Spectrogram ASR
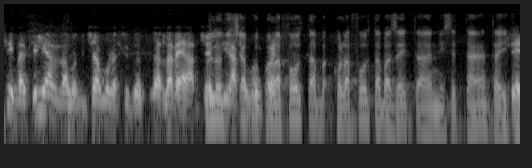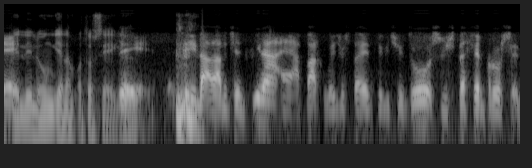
Sì, perché lì avevamo diciamo una situazione da vera. Quello Argentina diciamo comunque- con, la folta, con la folta basetta anni 70, i Sì. capelli lunghi e la motosega. Sì, sì, no, l'Argentina è, a parte come giustamente dici tu, suscita sempre un se-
